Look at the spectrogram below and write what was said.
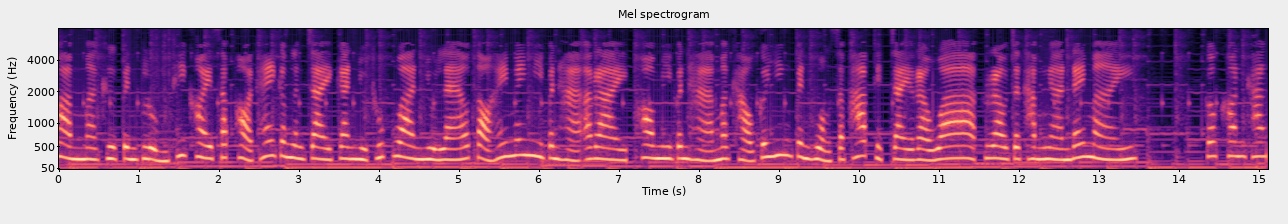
ความมาคือเป็นกลุ่มที่คอย support ให้กำลังใจกันอยู่ทุกวันอยู่แล้วต่อให้ไม่มีปัญหาอะไร พอมีปัญหามาเขาก็ยิ่งเป็นห่วงสภาพจิตใจเราว่า เราจะทำงานได้ไหม ก็ค่อนข้าง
